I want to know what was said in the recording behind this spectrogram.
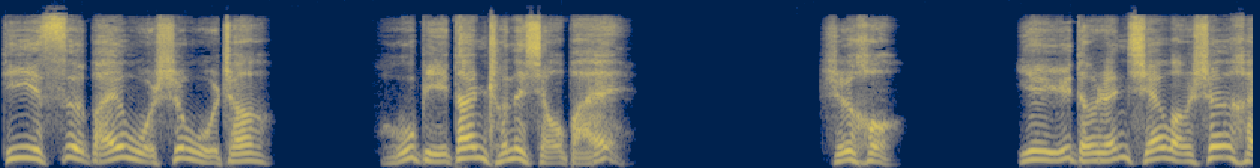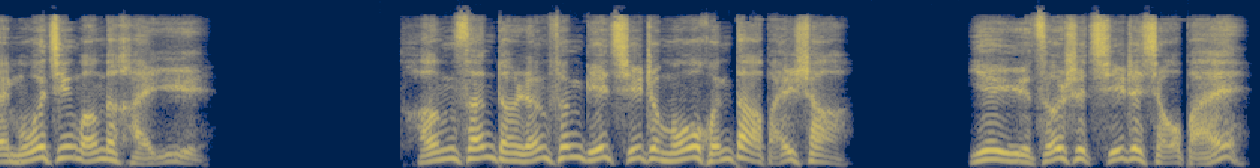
第四百五十五章，无比单纯的小白。之后，叶雨等人前往深海魔晶王的海域，唐三等人分别骑着魔魂大白鲨，叶雨则是骑着小白。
